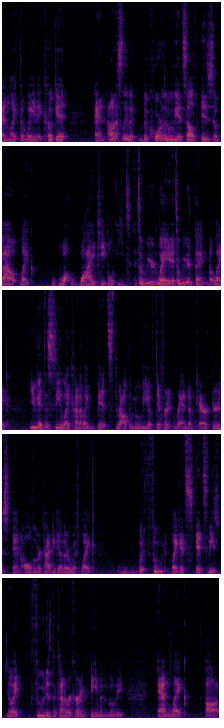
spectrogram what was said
and like the way they cook it. And honestly, the the core of the movie itself is about like wh- why people eat. It's a weird way. It's a weird thing, but like you get to see like kind of like bits throughout the movie of different random characters and all of them are tied together with like with food like it's it's these like food is the kind of recurring theme in the movie and like uh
